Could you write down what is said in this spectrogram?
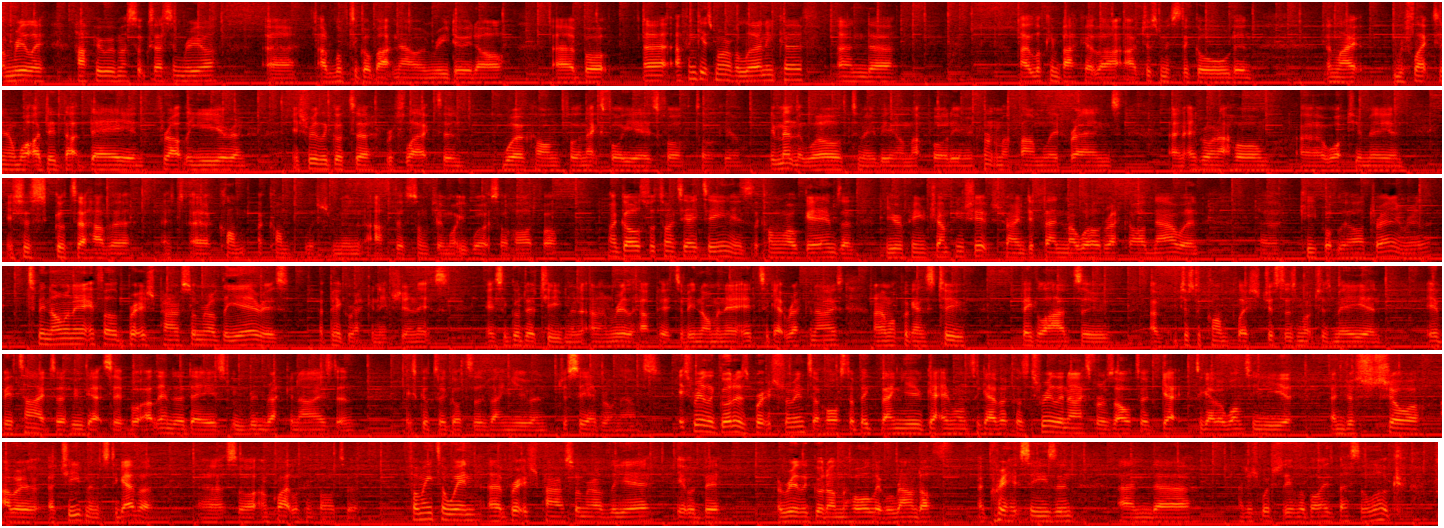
I'm really happy with my success in Rio. Uh, I'd love to go back now and redo it all, uh, but uh, I think it's more of a learning curve and uh, like looking back at that, I just missed the gold and, and like reflecting on what I did that day and throughout the year and it's really good to reflect and work on for the next four years for Tokyo. It meant the world to me being on that podium in front of my family, friends and everyone at home uh, watching me and it's just good to have a, a, a accomplishment after something what you've worked so hard for. My goals for 2018 is the Commonwealth Games and European Championships, try and defend my world record now and uh, keep up the hard training really. To be nominated for the British Para Swimmer of the Year is a big recognition. It's, it's a good achievement and I'm really happy to be nominated to get recognised. And I'm up against two big lads who have just accomplished just as much as me and it'd be tight to who gets it but at the end of the day we've been recognised and it's good to go to the venue and just see everyone else. It's really good as British Swimming to host a big venue, get everyone together because it's really nice for us all to get together once a year and just show our achievements together. Uh, so I'm quite looking forward to it. For me to win a British Para Swimmer of the Year, it would be a really good on the whole. It will round off a great season and uh, I just wish the other boys best of luck.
